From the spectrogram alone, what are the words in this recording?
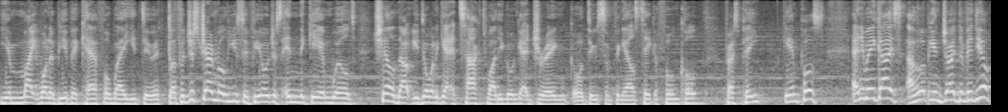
You might want to be a bit careful where you do it. But for just general use, if you're just in the game world, chilling out, you don't want to get attacked while you go and get a drink or do something else, take a phone call, press P, game post. Anyway, guys, I hope you enjoyed the video,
